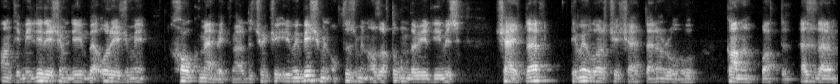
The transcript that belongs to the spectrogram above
antimilli rejimdir və o rejimi xalq məhv etməlidir. Çünki 25 min, 30 min azadlığında verdiyimiz şəhidlər demək olar ki, şəhidlərin ruhu, qanı batdı. Əzizlərim,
